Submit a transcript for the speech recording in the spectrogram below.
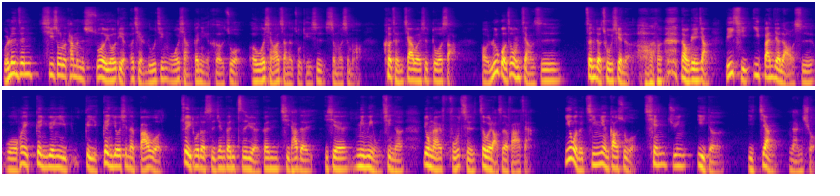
我认真吸收了他们的所有优点，而且如今我想跟你合作，而我想要讲的主题是什么什么。课程价位是多少？哦，如果这种讲师真的出现了，呵呵，那我跟你讲，比起一般的老师，我会更愿意、更更优先的把我最多的时间跟资源，跟其他的一些秘密武器呢，用来扶持这位老师的发展。因为我的经验告诉我，千军易得，一将难求。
